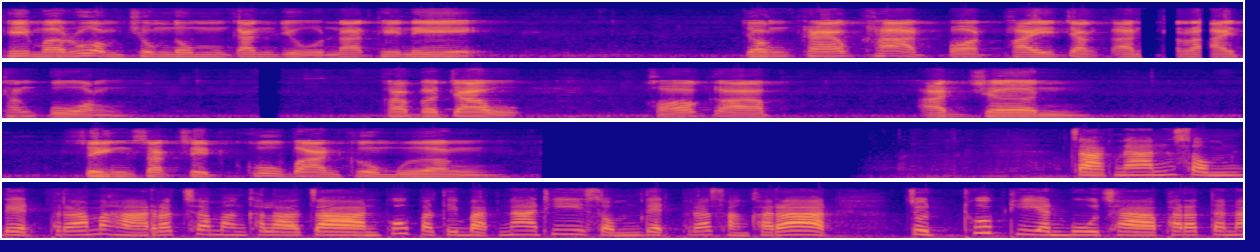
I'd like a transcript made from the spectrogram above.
ที่มาร่วมชุมนุมกันอยู่ณที่นี้ จงแคล้วคลาดปลอดภัยจากอันตรายทั้งปวง ข้าพเจ้าขอกราบอัญเชิญ สิ่งศักดิ์สิทธิ์คู่บ้านคู่เมือง จากนั้นสมเด็จพระมหารัชมังคลาจารย์ ผู้ปฏิบัติหน้าที่สมเด็จพระสังฆราช จุดทูบเทียนบูชาพระรัตน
